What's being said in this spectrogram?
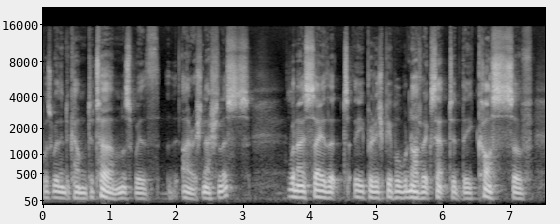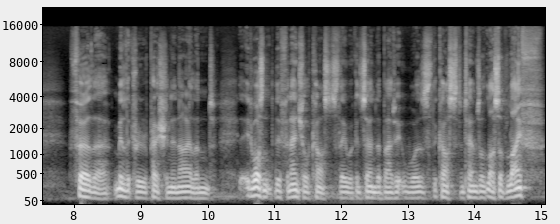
was willing to come to terms with the Irish nationalists. When I say that the British people would not have accepted the costs of further military repression in Ireland, it wasn't the financial costs they were concerned about, it was the costs in terms of loss of life.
